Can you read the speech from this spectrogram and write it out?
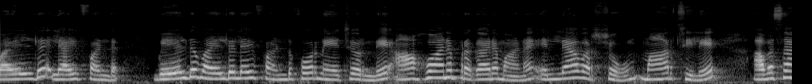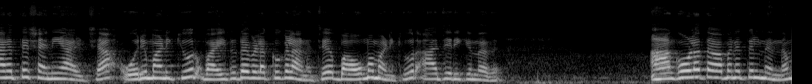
wildlife fund world wildlife fund for നേച്ചറിൻ്റെ ആഹ്വാന പ്രകാരമാണ് എല്ലാ വർഷവും മാർച്ചിലെ അവസാനത്തെ ശനിയാഴ്ച ഒരു മണിക്കൂർ വൈദ്യുത വിളക്കുകൾ അണച്ച് ഭൗമ മണിക്കൂർ ആചരിക്കുന്നത് ആഗോളതാപനത്തിൽ നിന്നും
